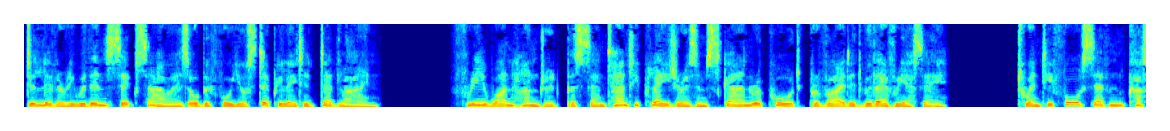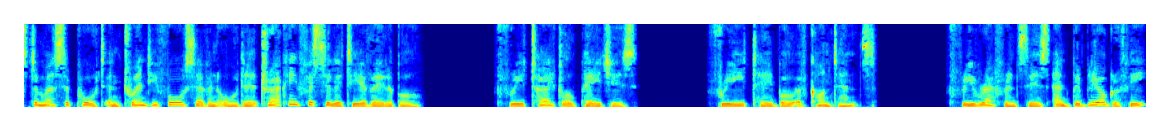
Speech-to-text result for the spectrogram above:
delivery within 6 hours or before your stipulated deadline. Free 100% anti-plagiarism scan report provided with every essay. 24-7 customer support and 24-7 order tracking facility available. Free title pages. Free table of contents. Free references and bibliography.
